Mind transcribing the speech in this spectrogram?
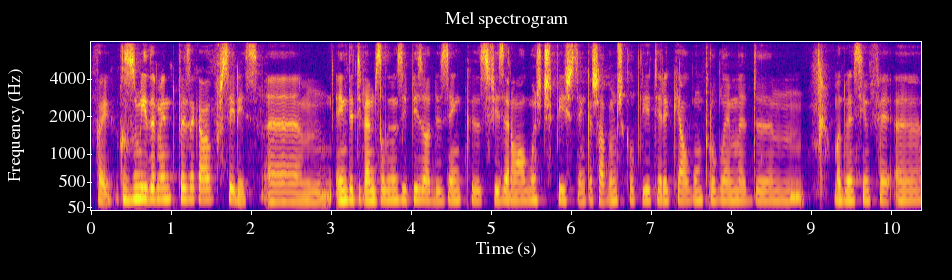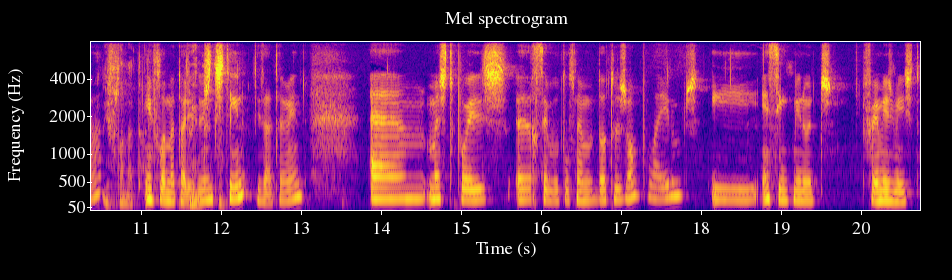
foi. Resumidamente, depois acaba por ser isso. Um, ainda tivemos ali uns episódios em que se fizeram alguns despistes em que achávamos que ele podia ter aqui algum problema de hum, uma doença infe- uh, Inflamatório. inflamatória Do do, intestino. exatamente. Um, mas depois uh, recebo o telefonema do Dr. João para lá irmos e em 5 minutos, foi mesmo isto,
